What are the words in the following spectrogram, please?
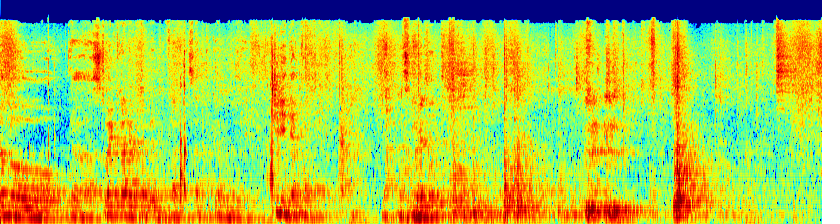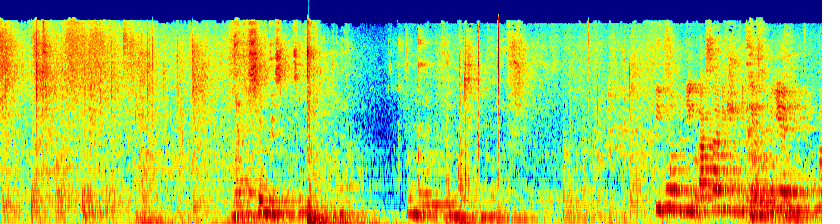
Domnul uh, Stoica are probleme în față, s-ar putea mâine. Cine e de acord? Da, mulțumesc mult. Dacă sunt discuții, primul primul E votul din casare și din cheltuieli a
